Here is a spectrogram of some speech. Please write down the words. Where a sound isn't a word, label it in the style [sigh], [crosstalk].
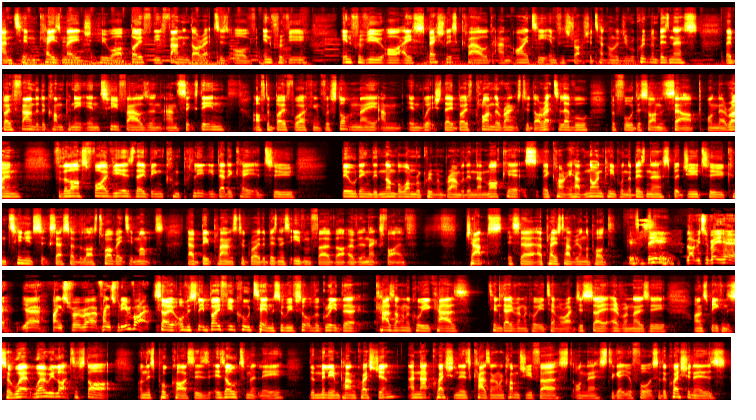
and Tim Cazemage, who are both the founding directors of InfraView. InfraView are a specialist cloud and IT infrastructure technology recruitment business. They both founded the company in 2016 after both working for Stott & May and in which they both climbed the ranks to director level before deciding to set up on their own. For the last five years, they've been completely dedicated to building the number one recruitment brand within their markets. They currently have nine people in the business, but due to continued success over the last 12, 18 months, they have big plans to grow the business even further over the next five. Chaps, it's a, a pleasure to have you on the pod. Good to see you. Lovely to be here. Yeah, thanks for uh, thanks for the invite. So obviously both of you called Tim, so we've sort of agreed that Kaz, I'm going to call you Kaz. Tim Davey, I'm going to call you Tim, all right, just so everyone knows who I'm speaking to. So where, where we like to start on this podcast is is ultimately the million pound question. And that question is, Kaz, I'm going to come to you first on this to get your thoughts. So the question is,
